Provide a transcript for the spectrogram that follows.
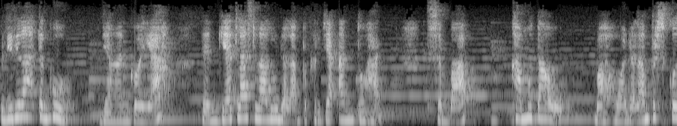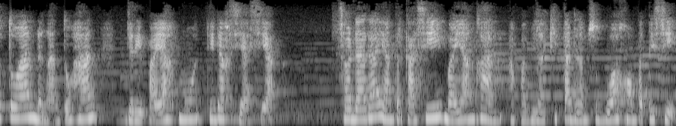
berdirilah teguh, jangan goyah, dan giatlah selalu dalam pekerjaan Tuhan. Sebab kamu tahu bahwa dalam persekutuan dengan Tuhan, jeripayahmu tidak sia-sia. Saudara yang terkasih, bayangkan apabila kita dalam sebuah kompetisi.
